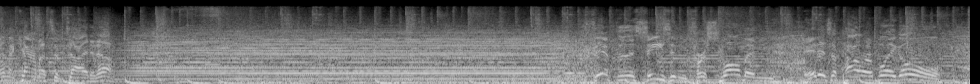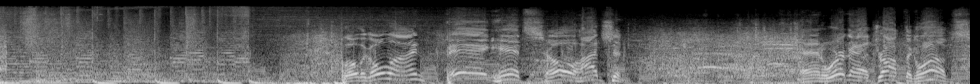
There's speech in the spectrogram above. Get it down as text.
and the Komets have tied it up. Of the season for Smallman. It is a power play goal. Below the goal line, big hits. Oh, Hodgson. And we're going to drop the gloves.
